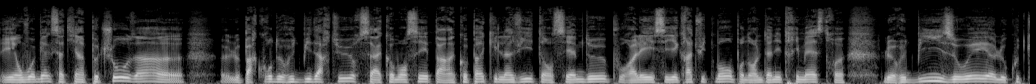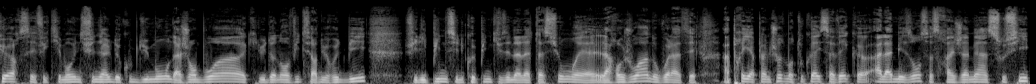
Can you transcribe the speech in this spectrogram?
et on voit bien que ça tient un peu de choses. Hein. Euh, le parcours de rugby d'Arthur, ça a commencé par un copain qui l'invite en CM2 pour aller essayer gratuitement pendant le dernier trimestre le rugby. Zoé, le coup de cœur, c'est effectivement une finale de Coupe du Monde à Jean-Bouin qui lui donne envie de faire du rugby. Philippine, c'est une copine qui faisait de la natation et elle la rejoint. Donc voilà, c'est après il y a plein de choses, mais en tout cas, il savait qu'à la maison, ça sera jamais un souci.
